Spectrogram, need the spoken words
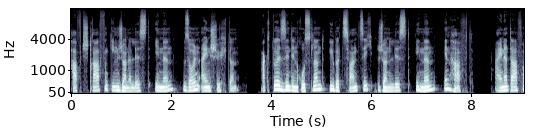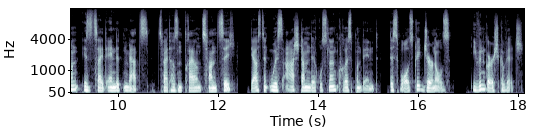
Haftstrafen gegen JournalistInnen sollen einschüchtern. Aktuell sind in Russland über 20 JournalistInnen in Haft. Einer davon ist seit Ende März 2023 der aus den USA stammende Russland-Korrespondent des Wall Street Journals, Ivan Gershkovich.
